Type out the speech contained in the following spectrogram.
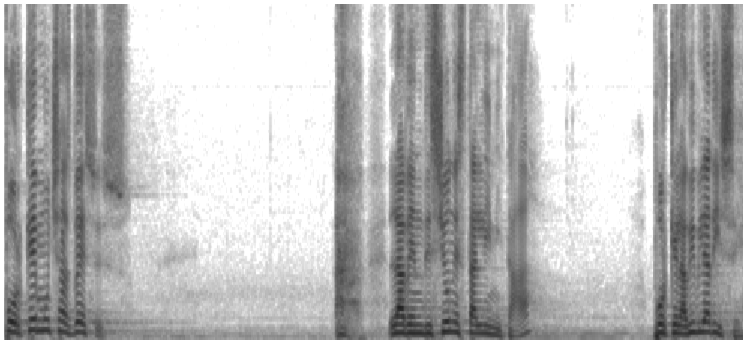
por qué muchas veces la bendición está limitada? Porque la Biblia dice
